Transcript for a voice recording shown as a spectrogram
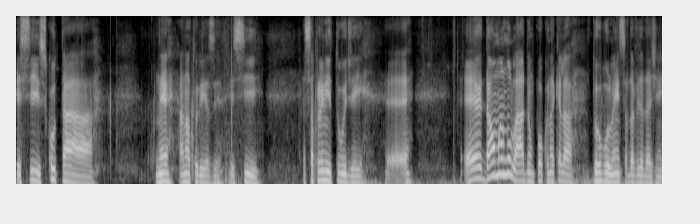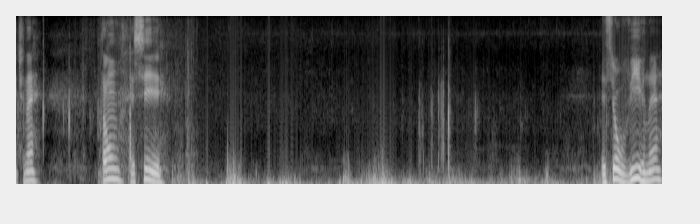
Esse escutar né, a natureza, esse, essa plenitude aí. É, é dar uma anulada um pouco naquela turbulência da vida da gente, né? Então, esse esse ouvir, né,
